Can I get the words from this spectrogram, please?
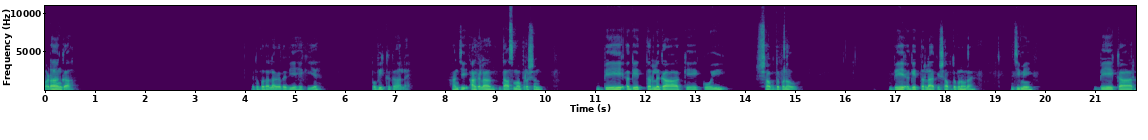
ਪੜਾਂਗਾ ਇਹ ਤੋਂ ਪਤਾ ਲੱਗਦਾ ਵੀ ਇਹ ਕੀ ਹੈ? ਭਵਿੱਖ ਕਾਲ ਹੈ। ਹਾਂਜੀ, ਅਗਲਾ 10ਵਾਂ ਪ੍ਰਸ਼ਨ। ਬੇ ਅਗੇਤਰ ਲਗਾ ਕੇ ਕੋਈ ਸ਼ਬਦ ਬਣਾਓ। ਬੇ ਅਗੇਤਰ ਲਾ ਕੇ ਸ਼ਬਦ ਬਣਾਉਣਾ ਜਿਵੇਂ ਬੇਕਾਰ,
